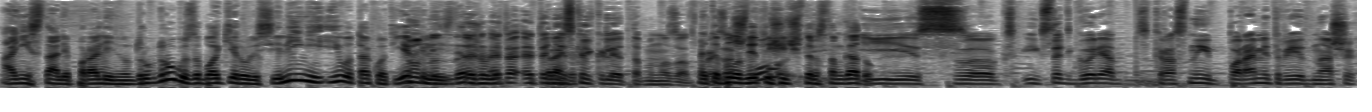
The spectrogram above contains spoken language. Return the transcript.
они стали параллельно друг другу, заблокировали все линии и вот так вот ехали Ну, и сдерживали это, это трафик. несколько лет тому назад Это было в произошло. 2014 году. И, с- и, кстати говоря, скоростные параметры наших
